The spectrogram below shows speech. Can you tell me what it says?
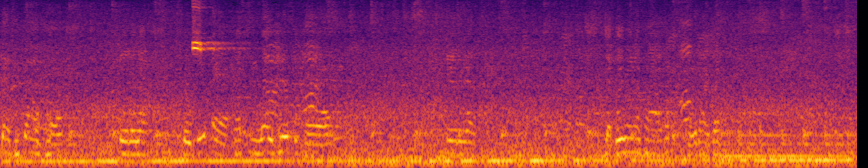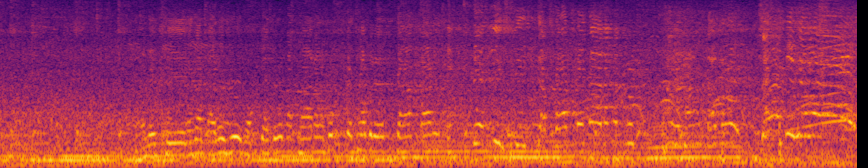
หมายเลข99ของเอราวัณถูกนี้ออกครับไล่ชุดของเอเราวัณจะดูราคาครับเท่าไหร่ครับหมายเลขสี่นะครับหมายเลขสี่ของจตุรนาคานะครับจะเข้าไปเดินกางการเด็กที่สี่จับบอลไม่ได้นะครับคุณให้ทางต่อไปเจ้าที่เลย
